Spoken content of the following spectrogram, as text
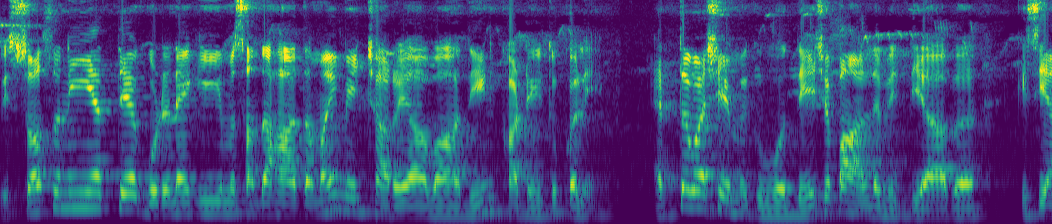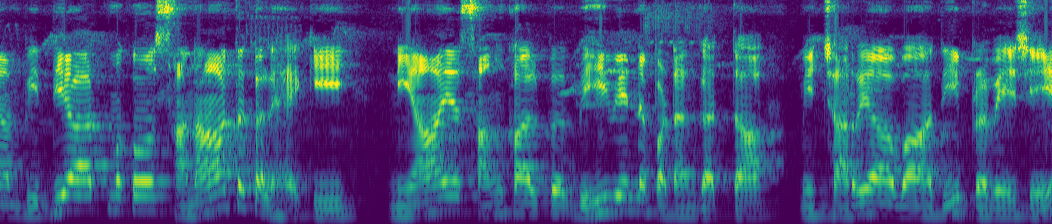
විශ්වාසනීයත්වය ගොඩනැගීම සඳහා තමයි මේ චරයාවාදීන් කටයුතු කළේ. ඇත්ත වශයෙන්ම කිව්වොත් දේශපාලන විද්‍යාව කිසියම් විද්‍යාත්මකව සනාත කළ හැකි න්‍යාය සංකල්ප බිහිවෙන්න පටන් ගත්තා මේ චර්යාවාදී ප්‍රවේශයේ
